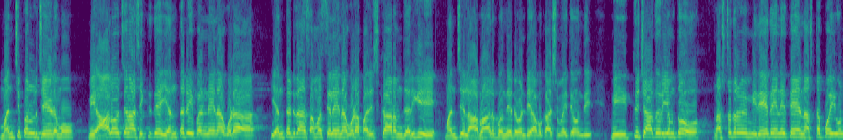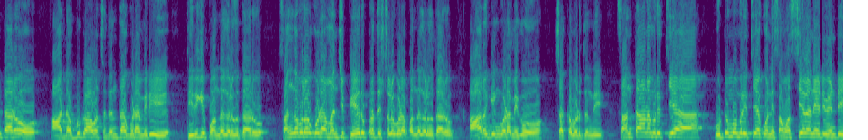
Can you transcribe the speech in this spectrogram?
మంచి పనులు చేయడము మీ ఆలోచన శక్తితే ఎంతటి పనినైనా కూడా ఎంతటి సమస్యలైనా కూడా పరిష్కారం జరిగి మంచి లాభాలు పొందేటువంటి అవకాశం అయితే ఉంది. మీ యుక్తి చాతుర్యంతో నష్టద్రవ్యం మీరు ఏదైతే నష్టపోయి ఉంటారో ఆ డబ్బు కావచ్చు అదంతా కూడా మీరు తిరిగి పొందగలుగుతారు. సంఘంలో కూడా మంచి పేరు ప్రతిష్టలు కూడా పొందగలుగుతారు. ఆరోగ్యం కూడా మీకు చక్కబడుతుంది. సంతానం రీత్యా కుటుంబం రీత్యా కొన్ని సమస్యలు అనేటివి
